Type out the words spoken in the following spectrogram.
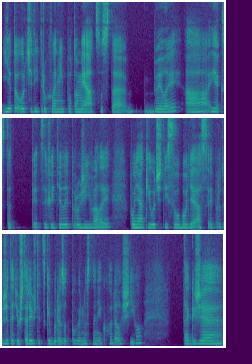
je to určitý truchlení potom já, co jste byli a jak jste věci viděli, prožívali po nějaký určitý svobodě asi, protože teď už tady vždycky bude zodpovědnost na někoho dalšího. Takže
